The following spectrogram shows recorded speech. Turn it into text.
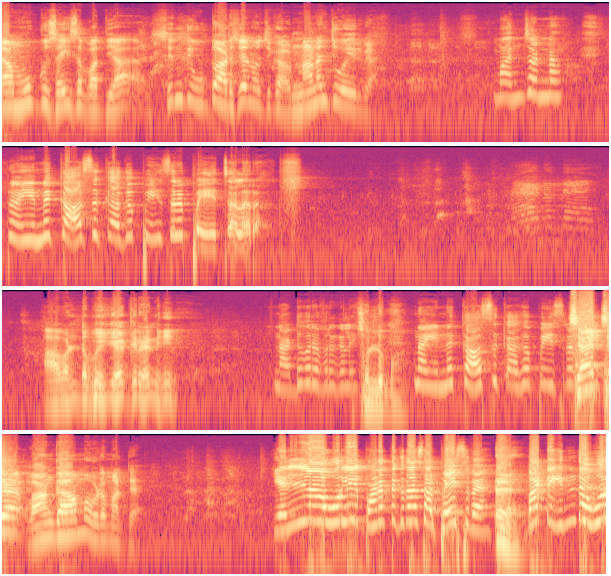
என் மூக்கு சைஸை பாத்தியா? சிந்தி விட்டு அடிச்சேன்னு வச்சுக்க நனைஞ்சு போயிருவேன். மஞ்சண்ணா நான் என்ன காசுக்காக பேசுற பேச்சாளரா? அவன்கிட்ட போய் கேட்குற நீ. நடுவர் அவர்களே சொல்லுமா. நான் என்ன காசுக்காக பேசுறேன் சேச்ச வாங்காம விட மாட்டேன். எல்லா ஊர்லயும் பணத்துக்கு தான் சார் பேசுவேன். பட் இந்த ஊர்ல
